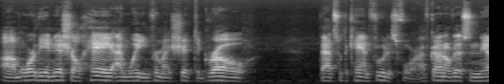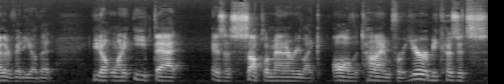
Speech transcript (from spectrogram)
Um, or the initial hey, I'm waiting for my shit to grow. That's what the canned food is for. I've gone over this in the other video that you don't want to eat that as a supplementary like all the time for a year because it's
